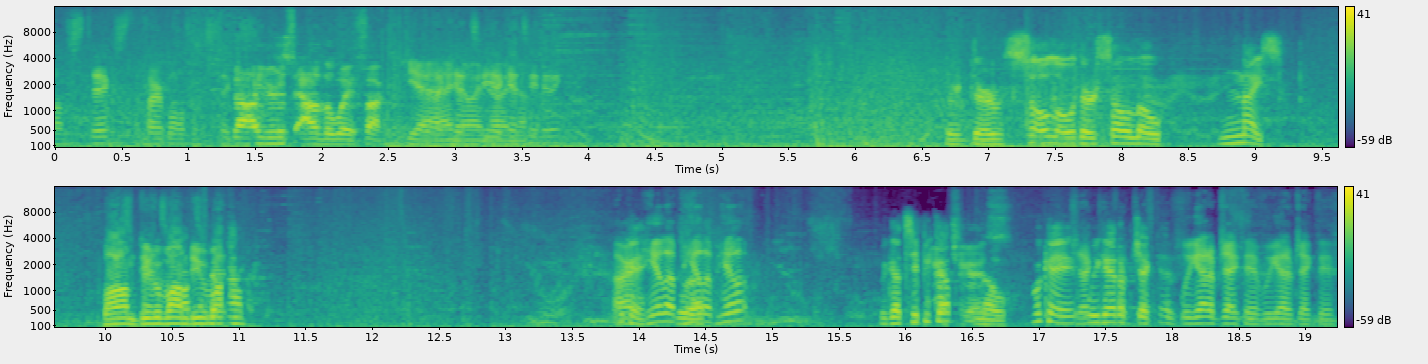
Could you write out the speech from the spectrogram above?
On Styxx. The fireball's on Styxx. Oh, you're just out of the way. Fuck. yeah, I, I know, can't I see. know, I I can't know. see anything. They're, they're so low. They're so low. Nice. Bomb, D.Va bomb, D.Va bomb. All right, Okay, heal up, heal up. up, heal up. We got CP cup. No. Okay, we got objective. We got objective. We got objective.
